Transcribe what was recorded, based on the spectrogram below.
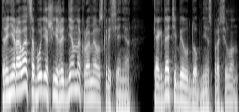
Тренироваться будешь ежедневно, кроме воскресенья. Когда тебе удобнее, спросил он.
